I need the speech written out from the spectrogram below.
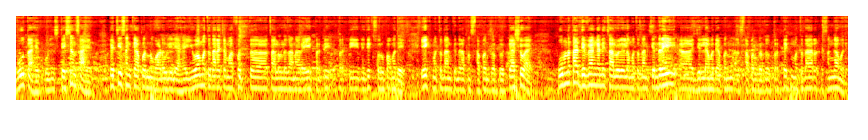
बूथ आहेत पोलिंग स्टेशन्स आहेत त्याची संख्या आपण वाढवलेली आहे. युवा मतदाराच्या मार्फत चालवलं जाणारे एक प्रति प्रातिनिधिक स्वरूपामध्ये एक मतदान केंद्र आपण स्थापन करतो त्याशिवाय पूर्णतः दिव्यांगाने चालवलेलं मतदान केंद्रही जिल्ह्यामध्ये आपण स्थापन करतो. प्रत्येक मतदार संघामध्ये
